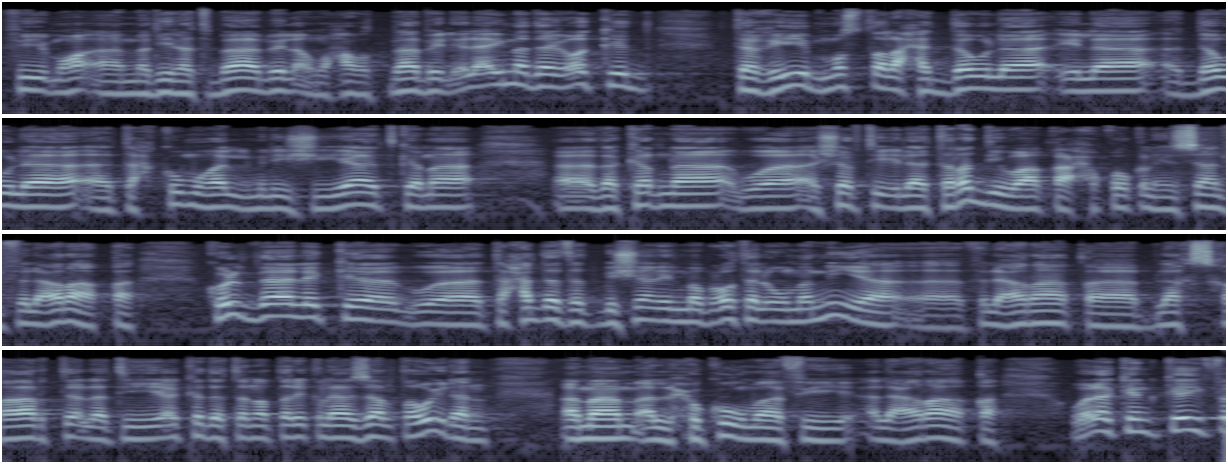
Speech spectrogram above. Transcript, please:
في مدينة بابل أو محافظة بابل إلى أي مدى يؤكد تغييب مصطلح الدولة إلى دولة تحكمها الميليشيات كما ذكرنا وأشرت إلى تردي واقع حقوق الإنسان في العراق. كل ذلك وتحدثت بشأن المبعوثة الأممية في العراق بلاكس خارت التي أكدت أن الطريق لا يزال طويلا أمام الحكومة في العراق. ولكن كيف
